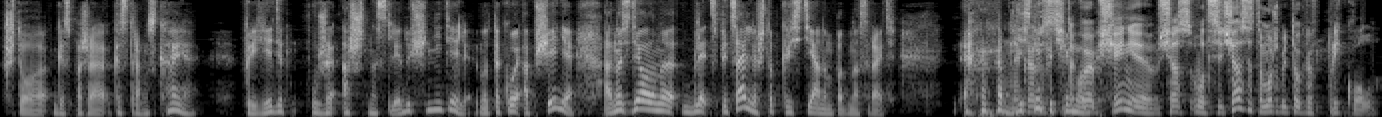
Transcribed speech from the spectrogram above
что госпожа Костромская приедет уже аж на следующей неделе. Вот такое общение, оно сделано, блядь, специально, чтобы крестьянам поднасрать. Мне Объясни, кажется, почему. такое общение сейчас, вот сейчас это может быть только в прикол.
